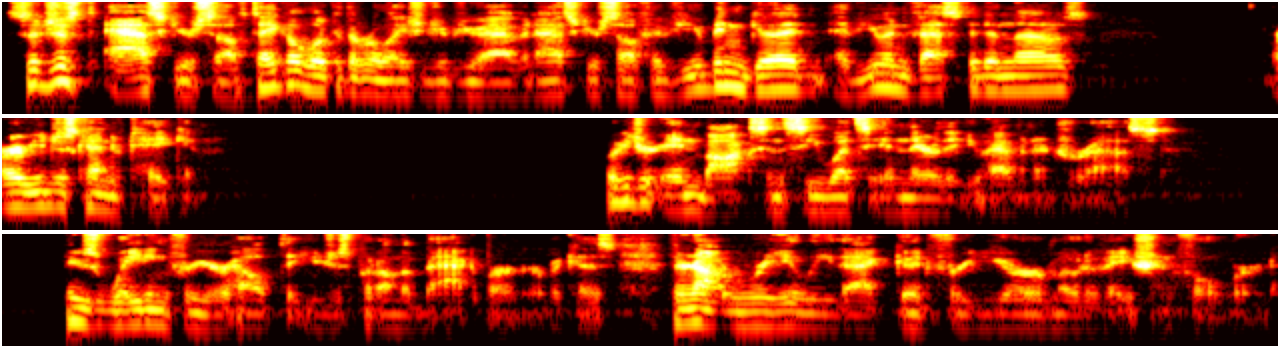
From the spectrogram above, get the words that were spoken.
So just ask yourself, take a look at the relationships you have and ask yourself, have you been good? Have you invested in those? Or have you just kind of taken? Look at your inbox and see what's in there that you haven't addressed who's waiting for your help that you just put on the back burner because they're not really that good for your motivation forward.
